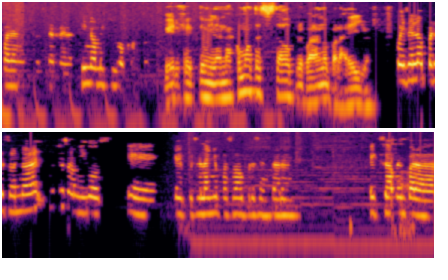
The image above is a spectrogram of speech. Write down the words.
para nuestras carreras si no me equivoco. Perfecto Miranda cómo te has estado preparando para ello pues en lo personal muchos amigos que pues el año pasado presentaron examen para,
